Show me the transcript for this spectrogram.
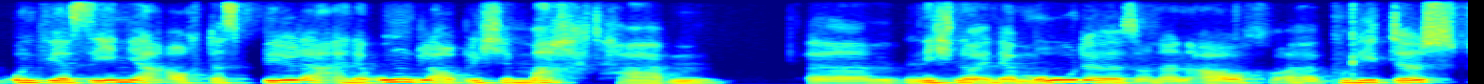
Und wir sehen ja auch, dass Bilder eine unglaubliche Macht haben, ähm, nicht nur in der Mode, sondern auch äh, politisch.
